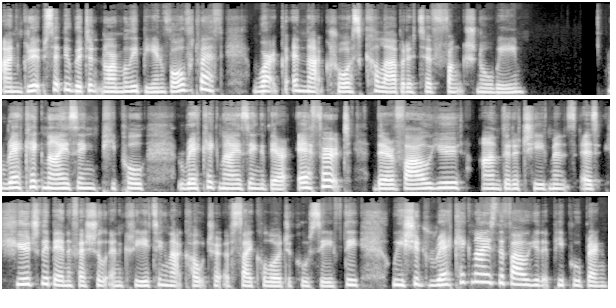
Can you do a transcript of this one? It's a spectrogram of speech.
and groups that they wouldn't normally be involved with. Work in that cross collaborative functional way recognizing people, recognizing their effort, their value, and their achievements is hugely beneficial in creating that culture of psychological safety. We should recognize the value that people bring,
